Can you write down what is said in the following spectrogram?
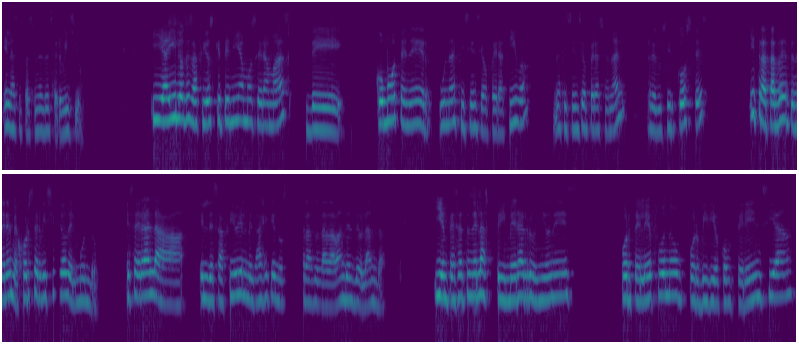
en las estaciones de servicio. Y ahí los desafíos que teníamos era más de cómo tener una eficiencia operativa, una eficiencia operacional, reducir costes y tratar de tener el mejor servicio del mundo. Ese era el desafío y el mensaje que nos trasladaban desde Holanda. Y empecé a tener las primeras reuniones por teléfono, por videoconferencia,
